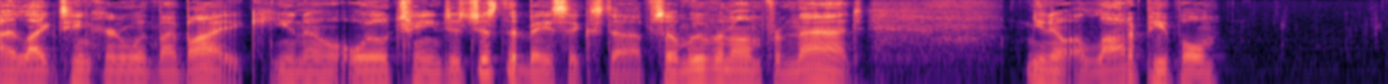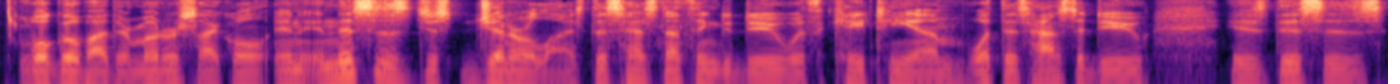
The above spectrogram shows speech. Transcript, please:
I like tinkering with my bike. You know, oil changes, just the basic stuff. So moving on from that, you know, a lot of people will go by their motorcycle. And, and this is just generalized. This has nothing to do with KTM. What this has to do is this is,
